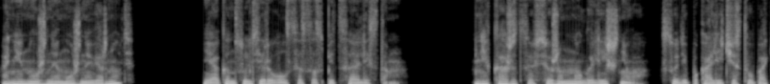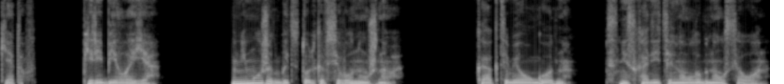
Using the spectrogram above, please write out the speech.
А ненужное можно вернуть? Я консультировался со специалистом. Мне кажется, все же много лишнего, судя по количеству пакетов. Перебила я. Не может быть столько всего нужного. Как тебе угодно, снисходительно улыбнулся он.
